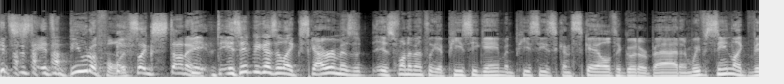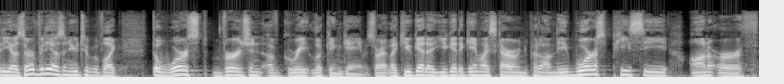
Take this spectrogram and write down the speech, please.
it's just, it's beautiful. It's like stunning. Is it because of like Skyrim is is fundamentally a PC game and PCs can scale to good or bad? And we've seen like videos. There are videos on YouTube of like the worst version of great looking games, right? Like you get a you get a game like Skyrim, and you put it on the worst PC on earth,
